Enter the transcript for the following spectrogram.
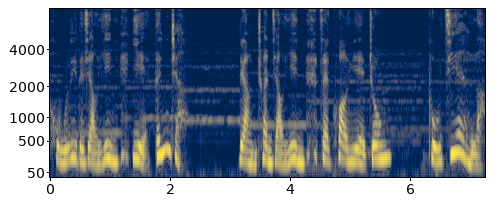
狐狸的脚印也跟着。两串脚印在旷野中不见了。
